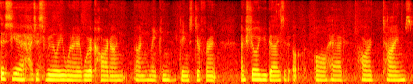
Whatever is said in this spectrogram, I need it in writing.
this year, I just really want to work hard on on making things different. I'm sure you guys have all had hard times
